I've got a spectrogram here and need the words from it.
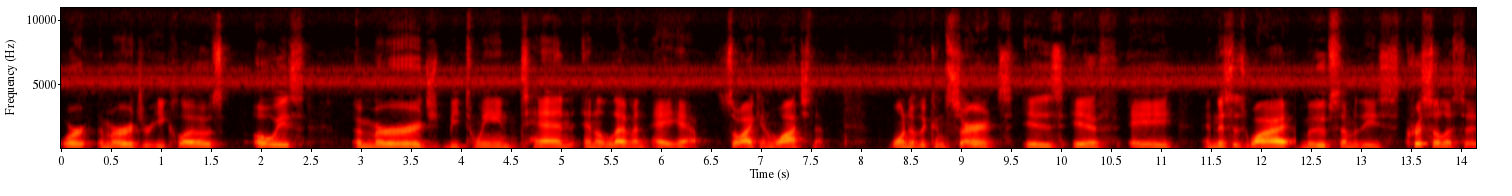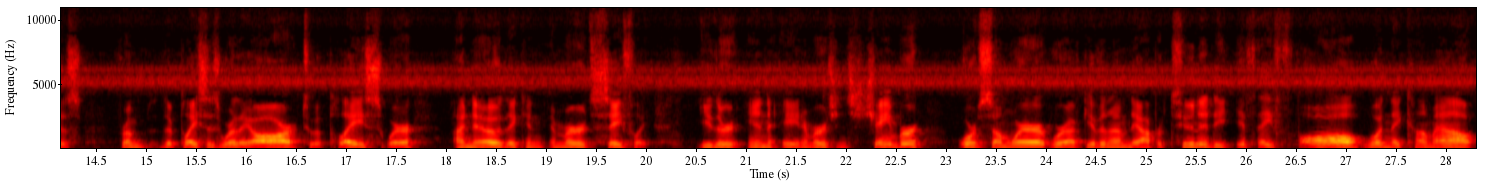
or emerge or eclose, always emerge between 10 and 11 a.m. So I can watch them. One of the concerns is if a, and this is why I move some of these chrysalises from the places where they are to a place where I know they can emerge safely, either in an emergence chamber or somewhere where I've given them the opportunity. If they fall when they come out,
